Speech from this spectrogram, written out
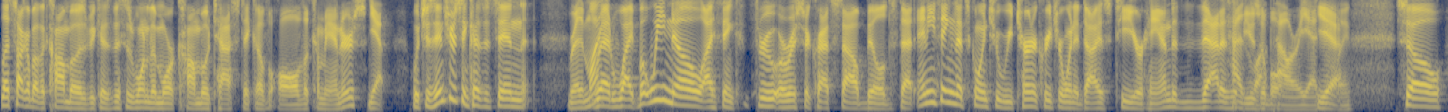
let's talk about the combos because this is one of the more combo-tastic of all the commanders. Yeah. which is interesting because it's in Red and white. red white. But we know, I think, through aristocrat style builds that anything that's going to return a creature when it dies to your hand, that is Has a lot of abusable. power, yeah, yeah. So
